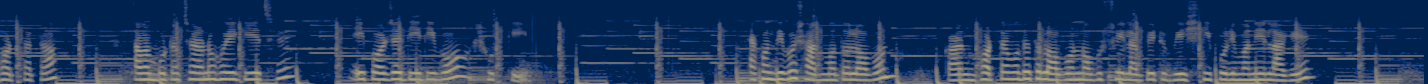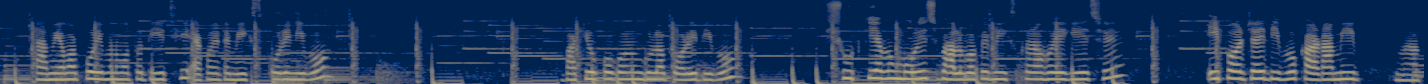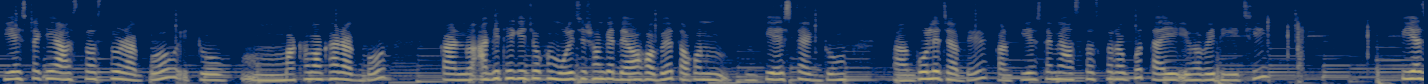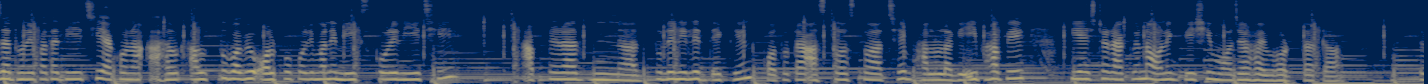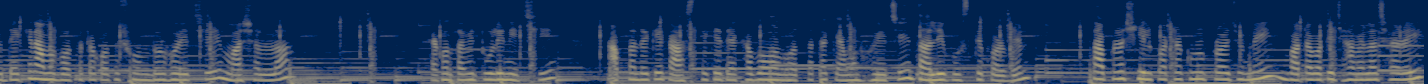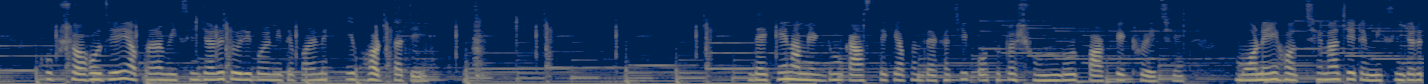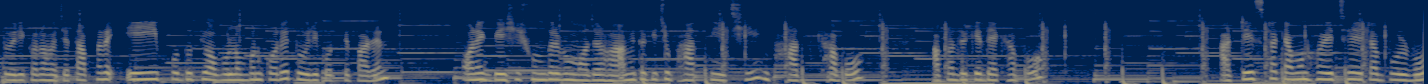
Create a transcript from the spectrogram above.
ভর্তাটা। আমার বোটা ছাড়ানো হয়ে গিয়েছে। এই পর্যায়ে দিয়ে দিব শুটকি। এখন দিব স্বাদ মতো লবণ, কারণ ভর্তার মধ্যে তো লবণ অবশ্যই লাগবে, একটু বেশি পরিমাণে লাগে। আমি আমার পরিমাণ মতো দিয়েছি, এখন এটা মিক্স করে নিব। বাকি উপকরণগুলো পরে দিব। শুটকি এবং মরিচ ভালোভাবে মিক্স করা হয়ে গিয়েছে। এই পর্যায়ে দিব, কারণ আমি পেঁয়াজটাকে আস্তে আস্তে রাখব, একটু মাখা মাখা রাখব। কারণ আগে থেকে যখন মরিচের সঙ্গে দেওয়া হবে, তখন পেঁয়াজটা একদম গলে যাবে। কারণ পেঁয়াজটা আমি আস্তে আস্তে রাখব, তাই এভাবে দিয়েছি। পেঁয়াজ আর ধনে পাতা দিয়েছি। এখন আলতোভাবে অল্প পরিমাণে মিক্স করে নিয়েছি। আপনারা তুলে নিলে দেখেন কতটা আস্তে আস্তে আছে, ভালো লাগে। এইভাবে পেঁয়াজটা রাখলে না অনেক বেশি মজার হয় ভর্তাটা। তো দেখেন আমার ভর্তাটা কত সুন্দর হয়েছে মাসাল্লাহ এখন তো আমি তুলে নিচ্ছি। আপনাদেরকে কাছ থেকে দেখাবো আমার ভর্তাটা কেমন হয়েছে, তাহলে বুঝতে পারবেন। তা আপনারা শিলপাটার কোনো প্রয়োজন নেই। বাটাবাটি ঝামেলা ছাড়াই খুব সহজেই আপনারা মিক্সিং জারে তৈরি করে নিতে পারেন এই ভর্তাটি। দেখেন আমি একদম কাছ থেকে আপনার দেখাচ্ছি কতটা সুন্দর পারফেক্ট হয়েছে। মনেই হচ্ছে না যে এটা মিক্সিং জারে তৈরি করা হয়েছে। তা আপনারা এই পদ্ধতি অবলম্বন করে তৈরি করতে পারেন। অনেক বেশি সুন্দর এবং মজার হয়। আমি তো কিছু ভাত নিয়েছি, ভাত খাব, আপনাদেরকে দেখাবো। আর টেস্টটা কেমন হয়েছে এটা বলব।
